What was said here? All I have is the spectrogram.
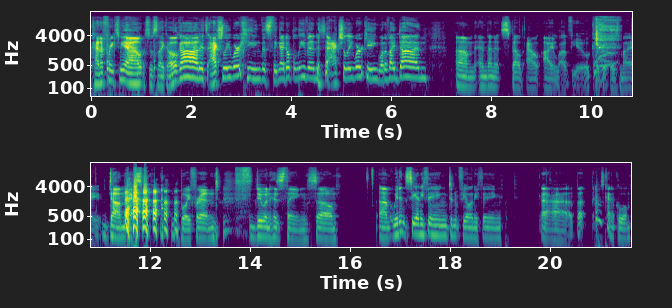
kind of freaked me out. So it's like, oh god, it's actually working. This thing I don't believe in is actually working. What have I done? Um, and then it spelled out "I love you" because it was my dumb ex boyfriend doing his thing. So um, we didn't see anything, didn't feel anything, uh, but it was kind of cool.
